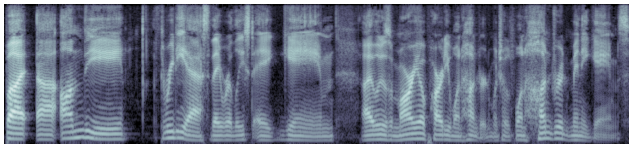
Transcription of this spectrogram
But uh, on the 3DS, they released a game. Uh, it was Mario Party 100, which was 100 mini games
